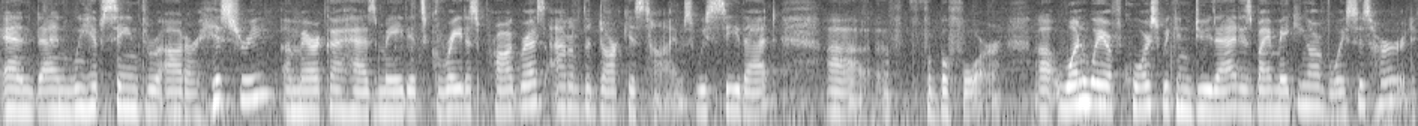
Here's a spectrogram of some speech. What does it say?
And and we have seen throughout our history america has made its greatest progress out of the darkest times. We see that uh, for before. Uh, one way of course we can do that is by making our voices heard.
